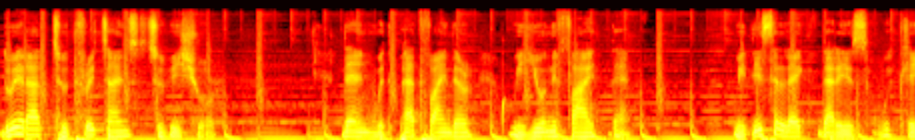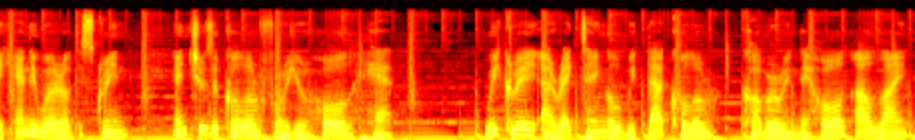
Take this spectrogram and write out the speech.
do it up to 3 times to be sure. Then with Pathfinder, we unify them. We deselect, that is, we click anywhere of the screen and choose a color for your whole head. We create a rectangle with that color covering the whole outline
